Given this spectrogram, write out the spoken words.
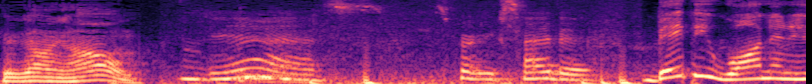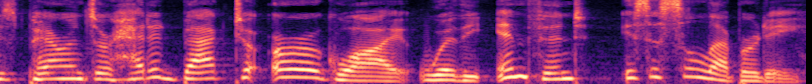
You're going home. Yes It's very excited. Baby Juan and his parents are headed back to Uruguay, where the infant is a celebrity.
